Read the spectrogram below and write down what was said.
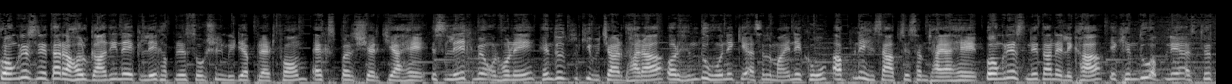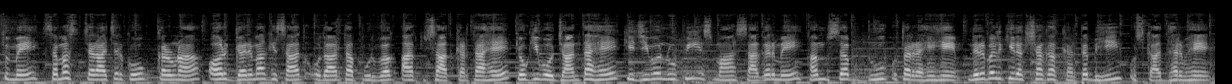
कांग्रेस नेता राहुल गांधी ने एक लेख अपने सोशल मीडिया प्लेटफॉर्म एक्स पर शेयर किया है। इस लेख में उन्होंने हिंदुत्व की विचारधारा और हिंदू होने के असल मायने को अपने हिसाब से समझाया है। कांग्रेस नेता ने लिखा, एक हिंदू अपने अस्तित्व में समस्त चराचर को करुणा और गरिमा के साथ उदारता पूर्वक आत्मसात करता है, क्योंकि वो जानता है कि जीवन रूपी इस महासागर में हम सब डूब उतर रहे हैं। निर्बल की रक्षा का कर्तव्य ही उसका धर्म है।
